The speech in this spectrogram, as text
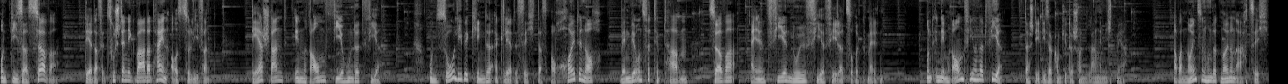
Und dieser Server, der dafür zuständig war, Dateien auszuliefern. Der stand in Raum 404. Und so, liebe Kinder, erklärt es sich, dass auch heute noch, wenn wir uns vertippt haben, Server einen 404-Fehler zurückmelden. Und in dem Raum 404, da steht dieser Computer schon lange nicht mehr. Aber 1989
